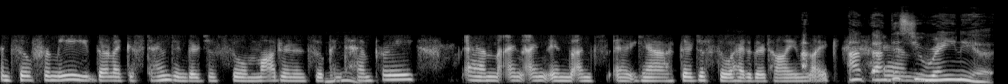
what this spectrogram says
And so for me, they're like astounding. They're just so modern and so mm. contemporary. Um, and and and, and uh, yeah, they're just so ahead of their time. Like and, and um, this Urania,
